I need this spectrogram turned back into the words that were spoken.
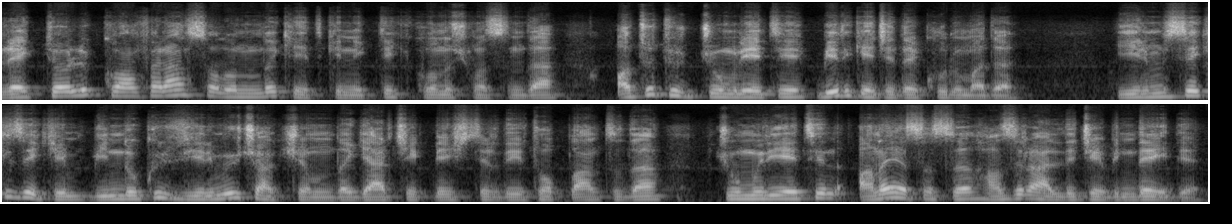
Rektörlük konferans salonundaki etkinlikteki konuşmasında Atatürk Cumhuriyeti bir gecede kurmadı. 28 Ekim 1923 akşamında gerçekleştirdiği toplantıda Cumhuriyet'in anayasası hazır halde cebindeydi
